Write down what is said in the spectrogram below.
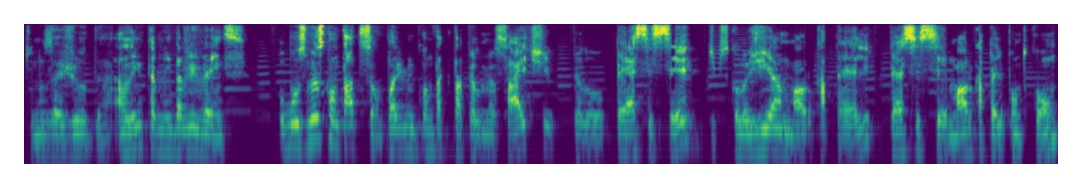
que nos ajuda, além também da vivência. Os meus contatos são, pode me contactar pelo meu site, pelo PSC, de Psicologia Mauro Capelli, pscmaurocapelli.com.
